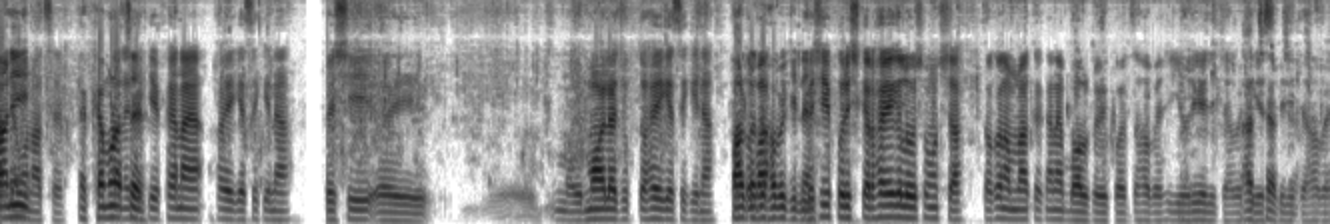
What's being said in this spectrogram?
পানি কেমন আছে। কেমন আছে। ফেনা হয়ে গেছে কিনা। বেশি ওই ময়লা যুক্ত হয়ে গেছে কিনা? পাল্টাতে হবে কিনা? বেশি পরিষ্কার হয়ে গেলেও সমস্যা। তখন আপনাকে এখানে বল প্রয়োগ করতে হবে ইউরিয়া দিতে হবে আচ্ছা, টিএসপি আচ্ছা, দিতে হবে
